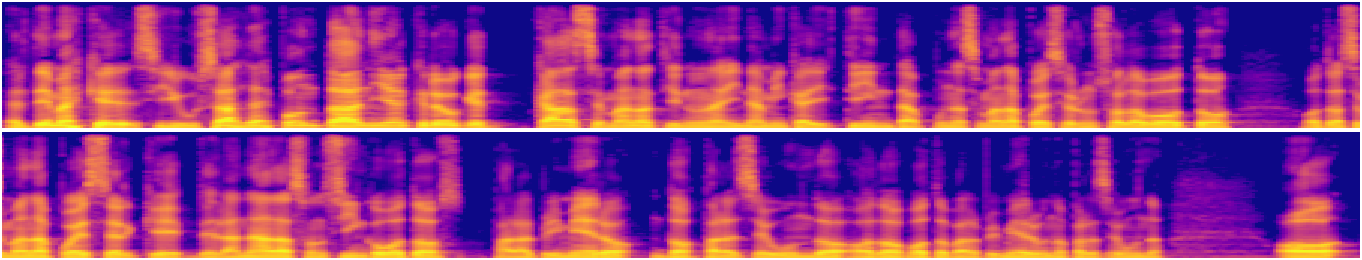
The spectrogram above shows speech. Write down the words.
El tema es que si usas la espontánea, creo que cada semana tiene una dinámica distinta. Una semana puede ser un solo voto, otra semana puede ser que de la nada son cinco votos para el primero, dos para el segundo, o dos votos para el primero, uno para el segundo. O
